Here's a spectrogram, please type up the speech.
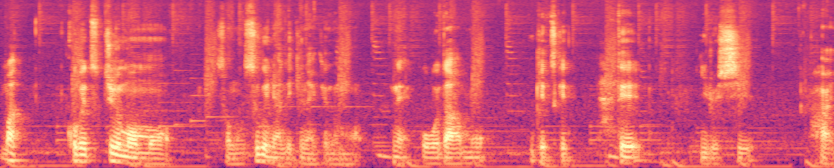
まあ個別注文もそのすぐにはできないけどもねオーダーも受け付けはい。ているしはい。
